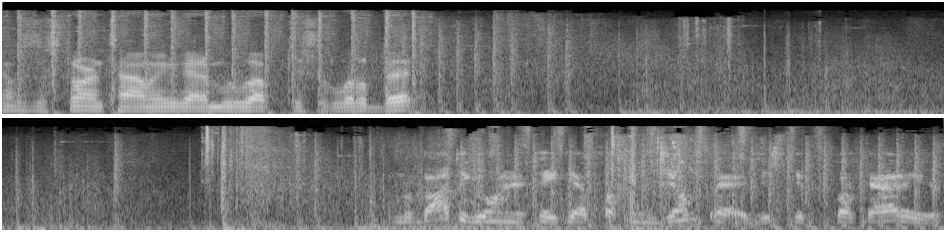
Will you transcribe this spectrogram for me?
Comes the storm, Tommy. We gotta move up just a little bit. I'm about to go in and take that fucking jump pad. Just get the fuck out of here.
